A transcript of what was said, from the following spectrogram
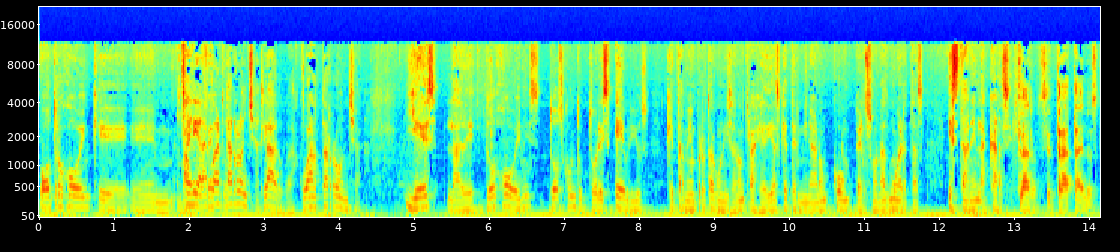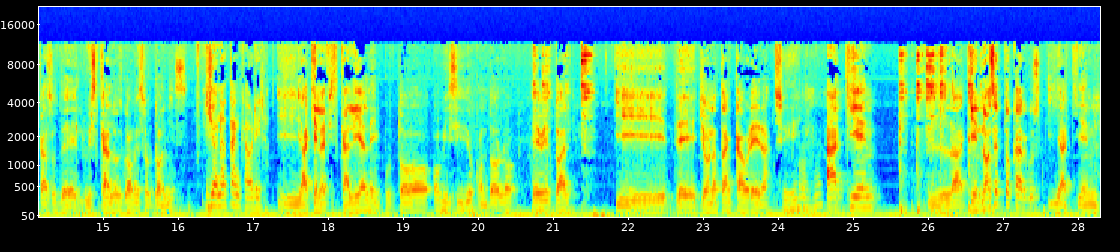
Otro joven que... eh, bajo Sería la cuarta roncha. Claro, la cuarta roncha. Y es la de dos jóvenes, dos conductores ebrios que también protagonizaron tragedias que terminaron con personas muertas, están en la cárcel. Claro, se trata de los casos de Luis Carlos Gómez Ordóñez Jonathan Cabrera. y a quien la fiscalía le imputó homicidio con dolo eventual y de Jonathan Cabrera, Sí. a quien la quien no aceptó cargos y a quien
